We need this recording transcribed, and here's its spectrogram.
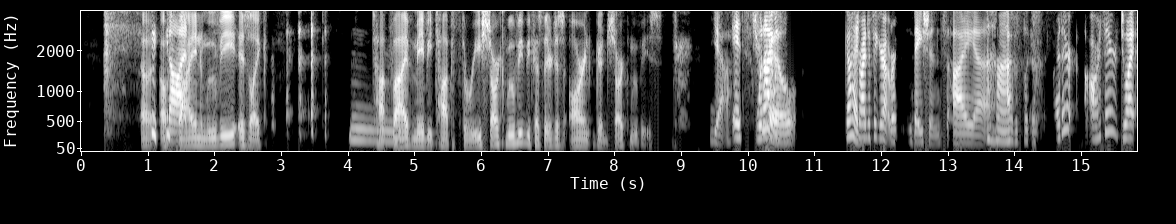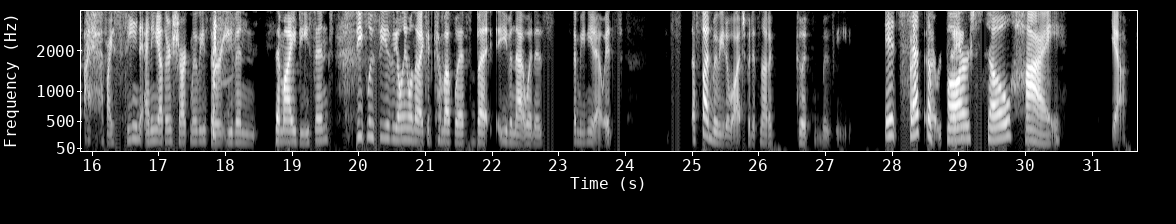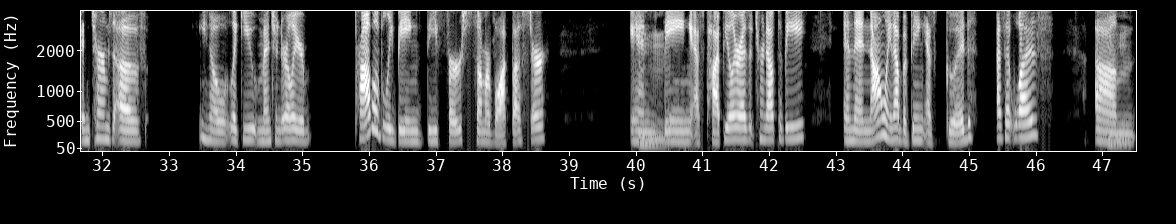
a, a fine movie, is like top mm. five, maybe top three shark movie because there just aren't good shark movies. yeah, it's true. When I was Go ahead. trying to figure out recommendations, I uh, uh-huh. I was looking. Are there are there do I have I seen any other shark movies that are even semi decent? Deep Blue Sea is the only one that I could come up with, but even that one is. I mean, you know, it's it's a fun movie to watch, but it's not a good movie. It set I, the I bar so high. Yeah. In terms of, you know, like you mentioned earlier, probably being the first summer blockbuster and mm. being as popular as it turned out to be. And then not only that, but being as good as it was. Um, mm-hmm.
